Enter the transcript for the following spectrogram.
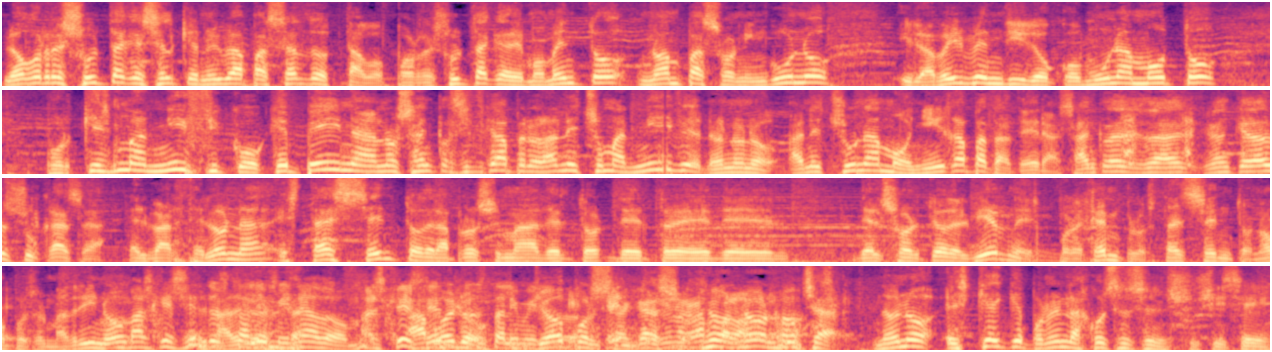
Luego resulta que es el que no iba a pasar de octavos. Pues resulta que de momento no han pasado ninguno y lo habéis vendido como una moto porque es magnífico. Qué pena, no se han clasificado, pero lo han hecho magnífico. No, no, no. Han hecho una moñiga patatera. Se han, clas- se han quedado en su casa. El Barcelona está exento de la próxima del, tor- del, del- del sorteo del viernes, por ejemplo. Está exento, ¿no? Pues el Madrid no. Más que exento está eliminado, más que Ah, exento bueno, está eliminado. Yo por si acaso. una gran palabra. Escucha, no, no, es que hay que poner las cosas en su sitio.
